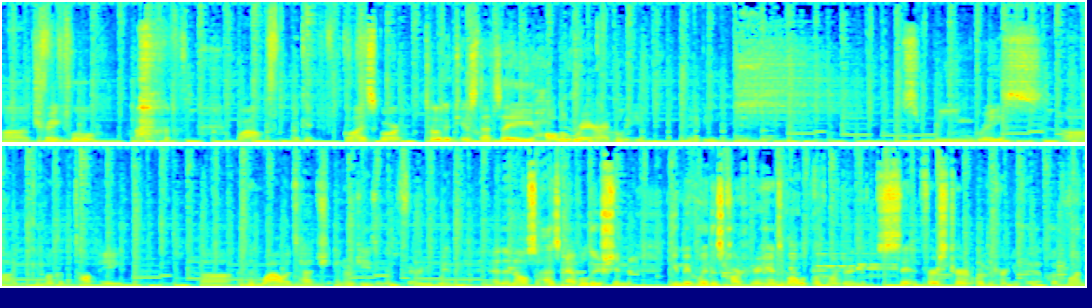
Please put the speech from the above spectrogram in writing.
uh, Tranquill. wow, okay. Gliscor, Togekiss, that's a hollow rare, I believe. Maybe? Serene Grace, uh, you can look at the top 8. Uh, and then wow, attach energies and then fairy wind. And then also has evolution. You may play this card from your hands evolve a Pokemon during the first turn or the turn you play that Pokemon.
